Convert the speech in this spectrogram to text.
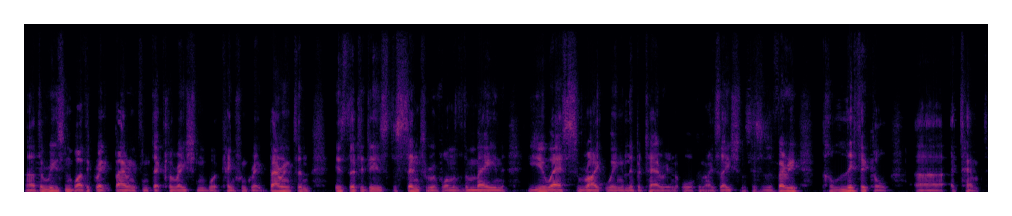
uh, the reason why the Great Barrington Declaration came from Great Barrington is that it is the center of one of the main US right-wing libertarian organizations. This is a very political uh, attempt.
